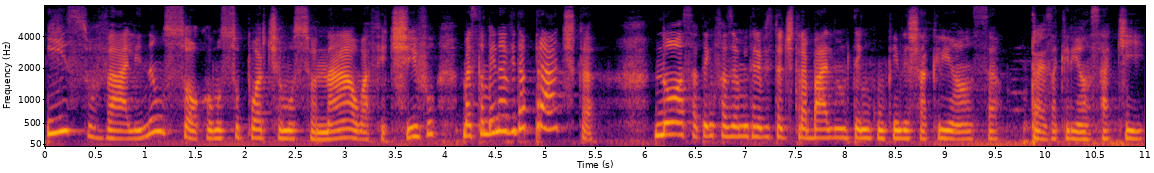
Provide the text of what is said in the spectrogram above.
Isso vale não só como suporte emocional, afetivo, mas também na vida prática. Nossa, tem que fazer uma entrevista de trabalho, não tem com quem deixar a criança. Traz a criança aqui.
